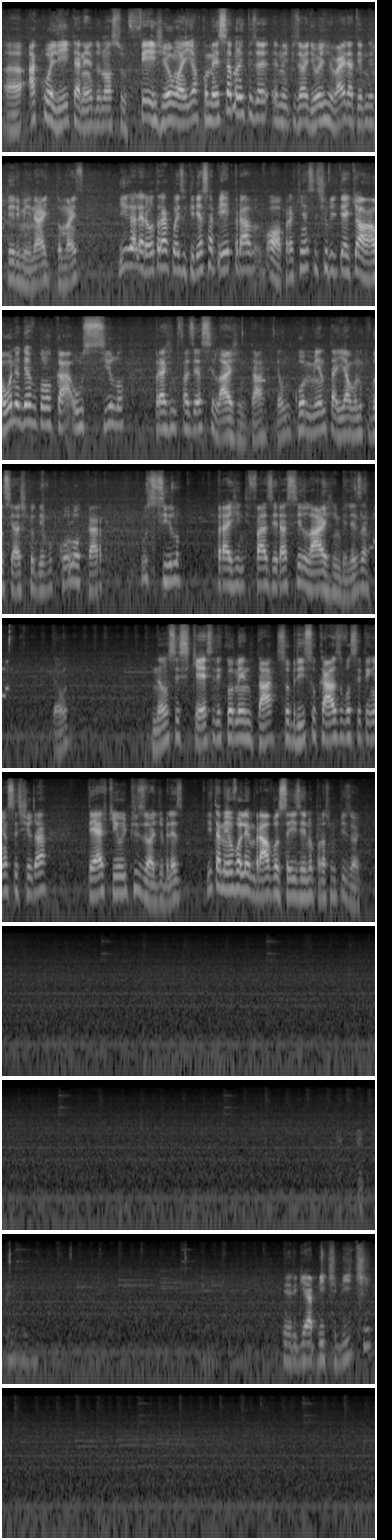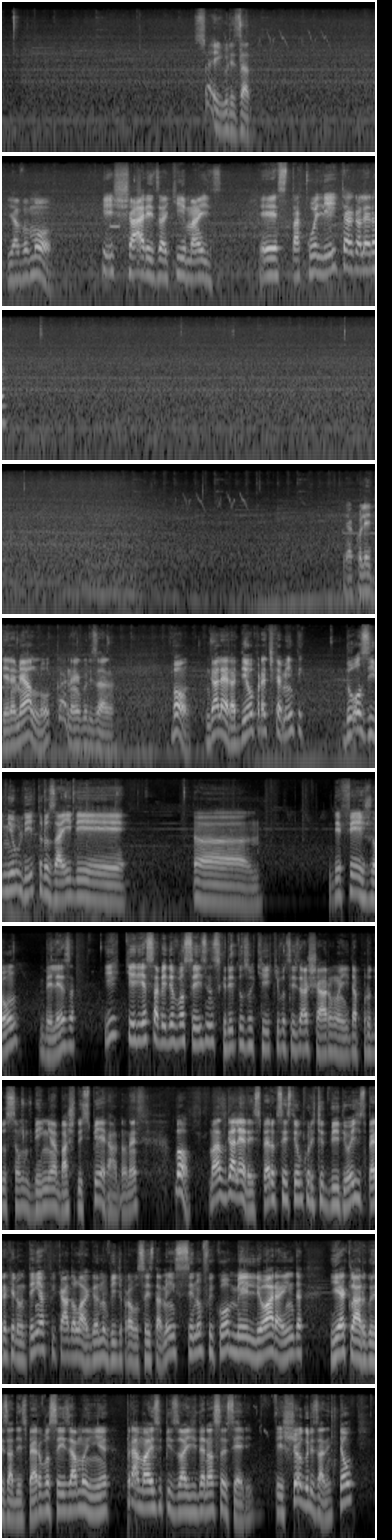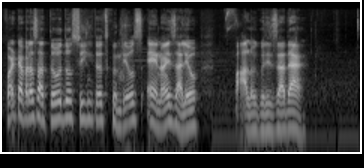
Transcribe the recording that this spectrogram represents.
uh, a colheita, né, do nosso feijão aí, ó. Começamos no episódio, no episódio de hoje, vai dar tempo de terminar e tudo mais. E galera, outra coisa, queria saber pra, ó, pra quem assistiu o vídeo aqui, ó, aonde eu devo colocar o silo pra gente fazer a silagem, tá? Então comenta aí aonde que você acha que eu devo colocar o silo pra gente fazer a silagem, beleza? Então, não se esquece de comentar sobre isso caso você tenha assistido a até aqui o episódio, beleza? E também eu vou lembrar vocês aí no próximo episódio. Erguei a bit bit. Isso aí, gurizada. Já vamos fechar aqui mais esta colheita, galera. E a colhedeira é meia louca, né, gurizada? Bom, galera, deu praticamente 12 mil litros aí de... Uh, de feijão, beleza? E queria saber de vocês, inscritos, o que, que vocês acharam aí da produção bem abaixo do esperado, né? Bom, mas galera, espero que vocês tenham curtido o vídeo hoje, espero que não tenha ficado lagando o vídeo pra vocês também, se não ficou, melhor ainda. E é claro, gurizada, espero vocês amanhã pra mais episódio da nossa série. Fechou, gurizada? Então, forte abraço a todos, fiquem todos com Deus, é nóis, valeu, falou, gurizada!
